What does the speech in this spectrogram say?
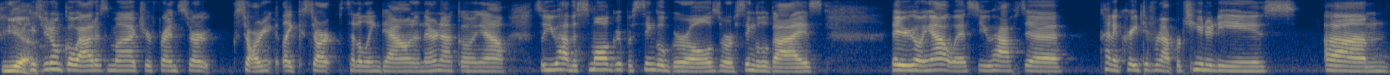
yeah. because you don't go out as much. Your friends start starting, like, start settling down and they're not going out. So you have a small group of single girls or single guys that you're going out with. So you have to kind of create different opportunities. Um,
